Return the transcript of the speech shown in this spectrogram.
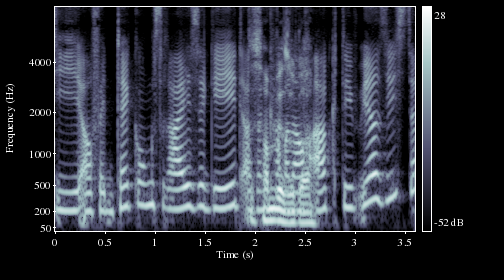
die auf Entdeckungsreise geht. Also Das dann kann man auch sogar. aktiv, ja, siehst du?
